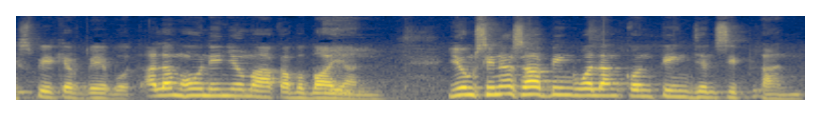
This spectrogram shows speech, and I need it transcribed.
Speaker Bebot. Alam ho ninyo mga kababayan, yung sinasabing walang contingency plan,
